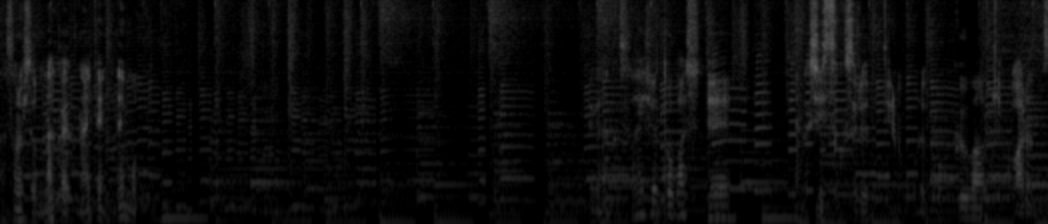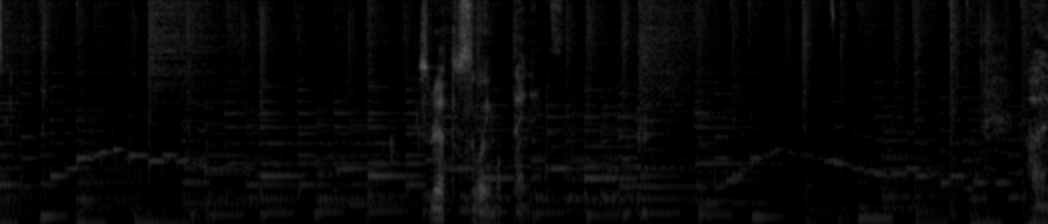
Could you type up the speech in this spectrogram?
まあ、その人と仲良くなりたいのね、もっと。からなんか最初飛ばして、なんか失速するっていうの俺僕は結構あるんですけど。それだとすごいもったいないです。はい。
